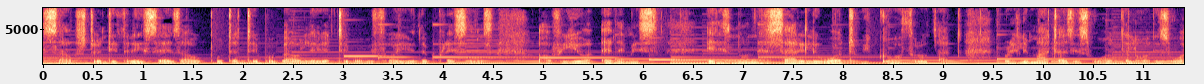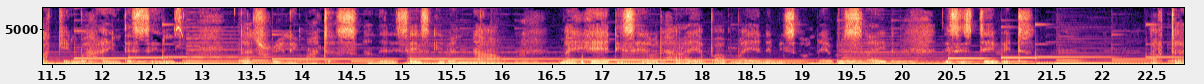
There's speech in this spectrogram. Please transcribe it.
Psalms 23 says, I will put a table, I will lay a table before you in the presence of your enemies. It is not necessarily what we go through that really matters, is what the Lord is working behind the scenes that really matters. And then it says, Even now, my head is held high above my enemies on every side. This is David after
